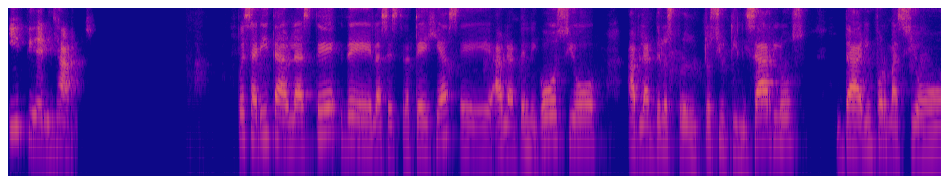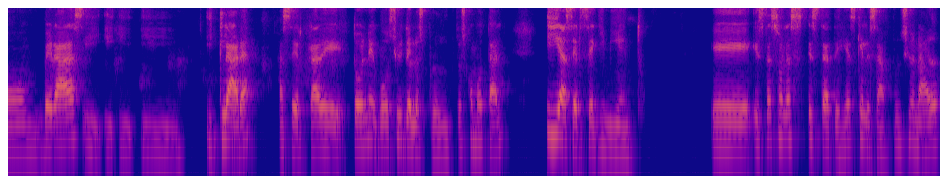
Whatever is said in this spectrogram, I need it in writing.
y fidelizarlos. Pues Sarita, hablaste de las estrategias, eh, hablar del negocio, hablar de los productos y utilizarlos, dar información veraz y, clara acerca de todo negocio y de los productos como tal y hacer seguimiento. Eh, estas son las estrategias que les han funcionado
